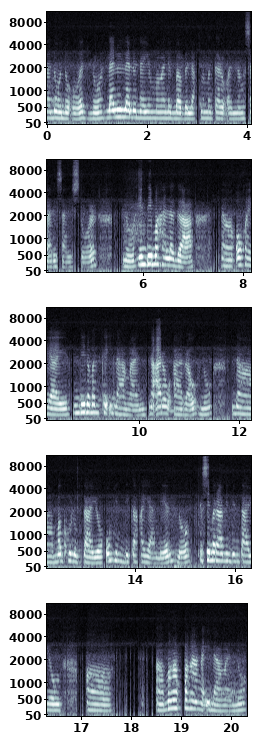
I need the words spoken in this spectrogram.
nanonood, no? Lalo-lalo na yung mga nagbabalak na magkaroon ng sari-sari store, no? Hindi mahalaga ah, o kaya hindi naman kailangan na araw-araw, no? Na maghulog tayo kung hindi kakayanin, no? Kasi marami din tayong ah, ah, mga pangangailangan, no?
